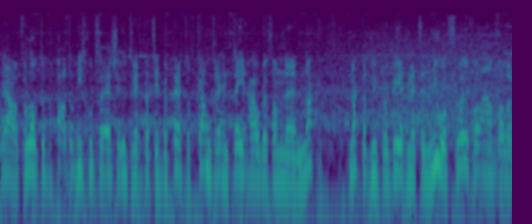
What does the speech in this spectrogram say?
ja, verloopt het bepaald ook niet goed voor FC Utrecht. Dat zich beperkt tot counteren en tegenhouden van uh, NAC. NAC dat nu probeert met een nieuwe vleugelaanvaller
